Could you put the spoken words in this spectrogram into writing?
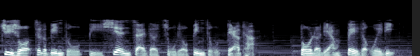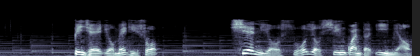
据说这个病毒比现在的主流病毒 Delta 多了两倍的威力，并且有媒体说。现有所有新冠的疫苗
